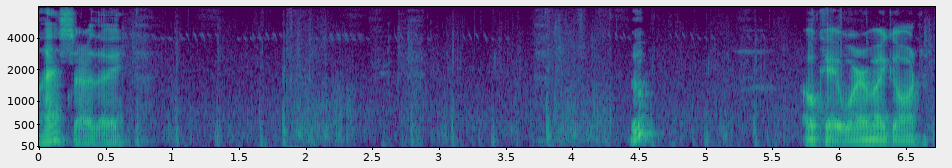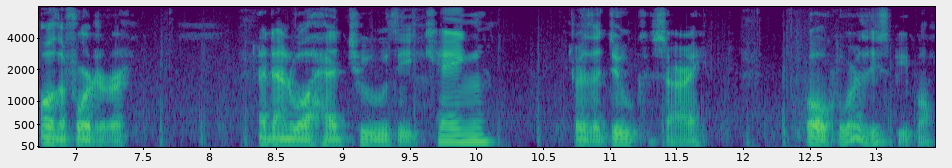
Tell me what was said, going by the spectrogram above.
Class are they? Oop. Okay, where am I going? Oh, the forger. And then we'll head to the king, or the duke, sorry. Whoa, who are these people?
